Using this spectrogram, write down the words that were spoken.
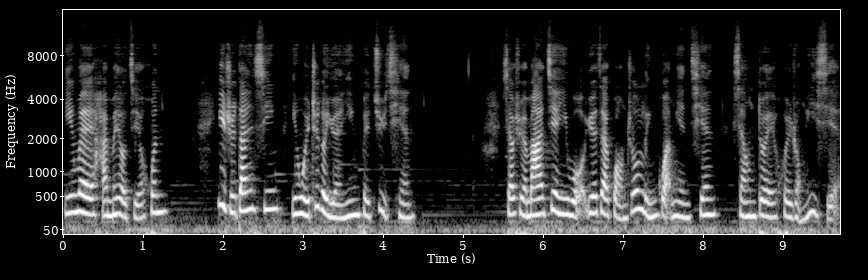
因为还没有结婚，一直担心因为这个原因被拒签。小雪妈建议我约在广州领馆面签，相对会容易些。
